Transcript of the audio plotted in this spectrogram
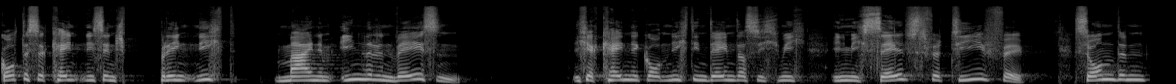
Gottes Erkenntnis entspringt nicht meinem inneren Wesen. Ich erkenne Gott nicht in dem, dass ich mich in mich selbst vertiefe, sondern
